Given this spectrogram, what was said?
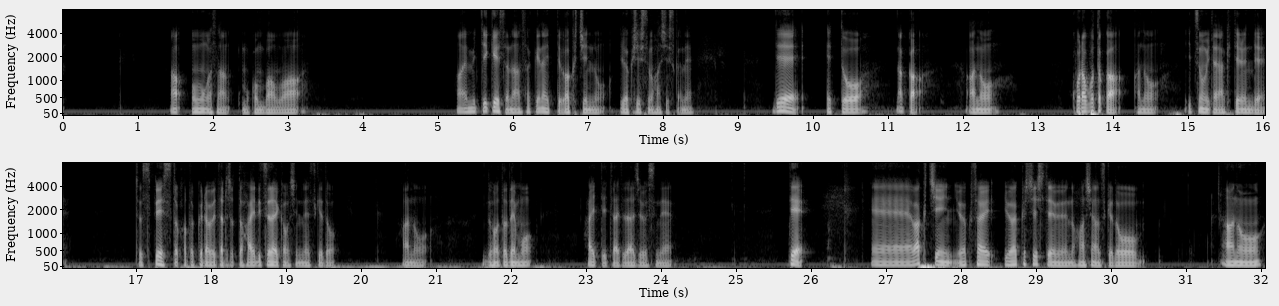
あ、おもがさんもこんばんは。あ、MTK さん情けないってワクチンの予約システムの話ですかね。で、えっと、なんか、あの、コラボとか、あの、いつもみたいに開けてるんで、ちょっとスペースとかと比べたらちょっと入りづらいかもしれないですけど、あの、どなたでも入っていただいて大丈夫ですね。で、えーワクチン予約サイ予約システムの話なんですけど、あの、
